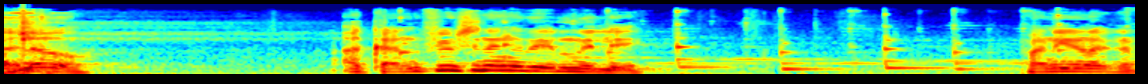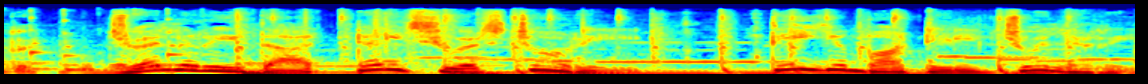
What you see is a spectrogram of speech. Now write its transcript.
ഹലോ ആ കൺഫ്യൂഷൻ അങ്ങ് തീർന്നില്ലേ? പണി കിടക്കട്ടെ Jewelry that tells your story. Teyambatil Jewelry.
